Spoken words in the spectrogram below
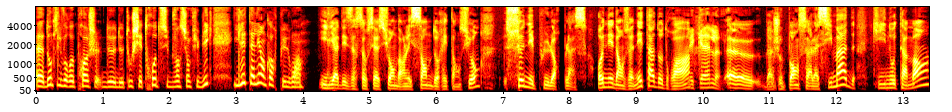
euh, donc il vous reproche de, de toucher trop de subventions publiques. Il est allé encore plus loin il y a des associations dans les centres de rétention, ce n'est plus leur place. On est dans un état de droit. Lesquels? Euh, ben Je pense à la CIMAD, qui notamment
